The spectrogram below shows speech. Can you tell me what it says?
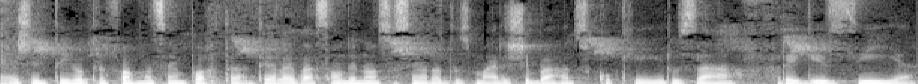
Aí a gente tem outra informação importante: a elevação de Nossa Senhora dos Mares de Barra dos Coqueiros à freguesia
